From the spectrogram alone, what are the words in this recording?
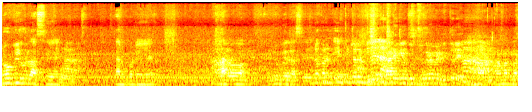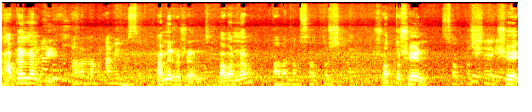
রবিউল আছে তারপরে আরও আমার আপনার নাম কি? আমার নাম আমির হোসেন। আমির হোসেন। বাবার নাম? বাবার নাম সত্তর শেখ সত্য সেন। শেখ।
